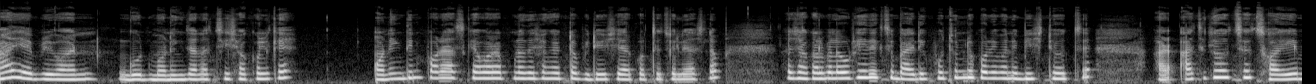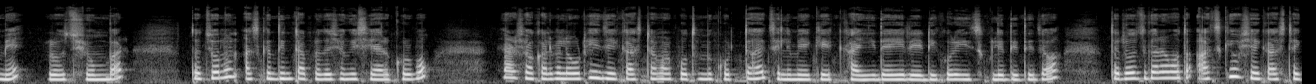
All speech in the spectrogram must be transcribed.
হাই এভরিওয়ান গুড মর্নিং জানাচ্ছি সকলকে। অনেক দিন পরে আজকে আবার আপনাদের সঙ্গে একটা ভিডিও শেয়ার করতে চলে আসলাম। আর সকালবেলা উঠেই দেখছি বাইরে প্রচণ্ড পরিমাণে বৃষ্টি হচ্ছে। আর আজকে হচ্ছে ছয়ই মে, রোজ সোমবার। তো চলুন আজকের দিনটা আপনাদের সঙ্গে শেয়ার করব। আর সকালবেলা উঠেই যে কাজটা আমার প্রথমে করতে হয়, ছেলে মেয়েকে খাইয়ে দিয়ে রেডি করে স্কুলে দিতে যাওয়া। তো রোজগারের মতো আজকেও সেই কাজটাই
